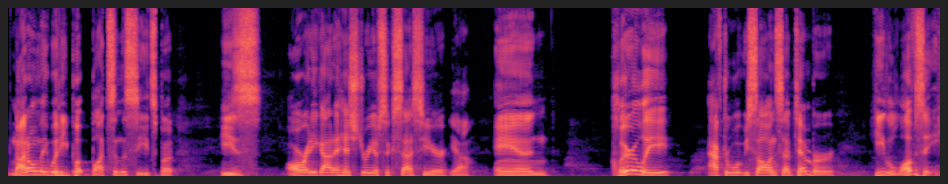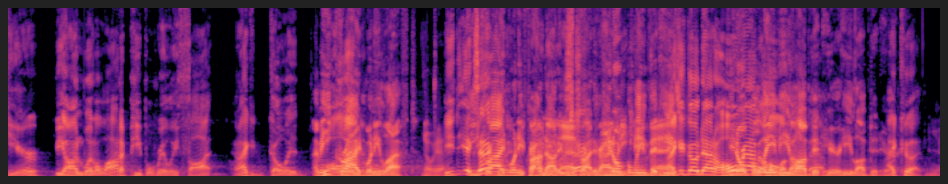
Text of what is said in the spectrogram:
not only would he put butts in the seats, but he's already got a history of success here. Yeah. And clearly, after what we saw in September, he loves it here beyond what a lot of people really thought. And I could go it. I mean, he cried into when he left. Oh yeah. He, He cried when he, cried found out he he was tried. If you don't believe that back. he's, I could go down a whole. you don't rabbit believe hole he loved that. it here. He loved it here. I could. Yeah.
